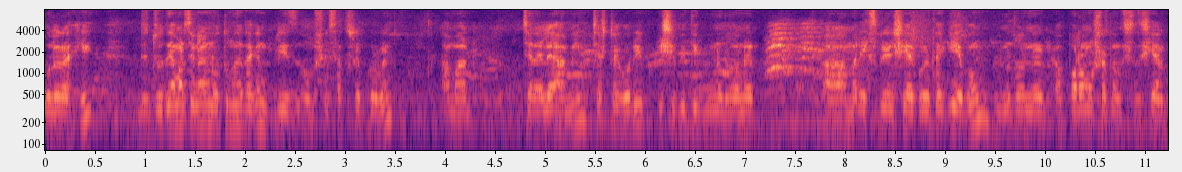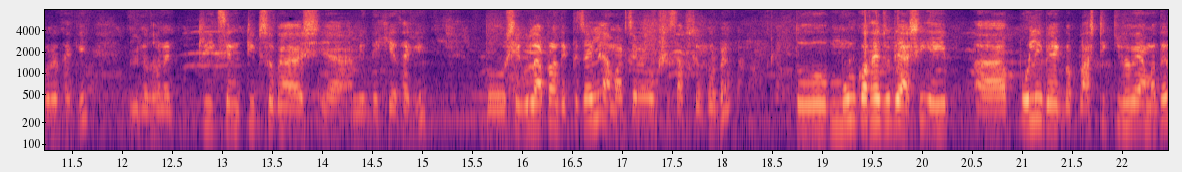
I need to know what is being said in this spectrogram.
বলে রাখি যে যদি আমার চ্যানেলে নতুন হয়ে থাকেন, প্লিজ অবশ্যই সাবস্ক্রাইব করবেন। আমার চ্যানেলে আমি চেষ্টা করি কৃষিভিত্তিক বিভিন্ন ধরনের আমার এক্সপিরিয়েন্স শেয়ার করে থাকি এবং বিভিন্ন ধরনের পরামর্শ আপনাদের সাথে শেয়ার করে থাকি। বিভিন্ন ধরনের ট্রিক্স অ্যান্ড টিপসও আমি দেখিয়ে থাকি। তো সেগুলো আপনারা দেখতে চাইলে আমার চ্যানেল অবশ্যই সাবস্ক্রাইব করবেন। তো মূল কথায় যদি আসি, এই পলি ব্যাগ বা প্লাস্টিক কীভাবে আমাদের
